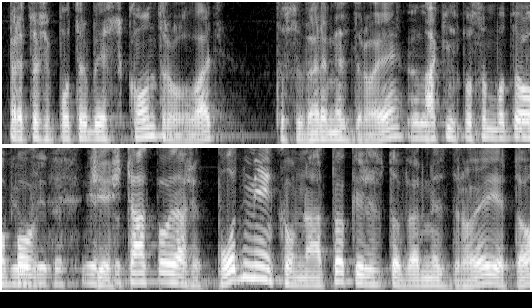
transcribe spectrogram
Pretože potrebuje skontrolovať, to sú verejné zdroje. Ano. Akým spôsobom toho použiť? Čiže štát povedal, že podmienkom na to, keďže sú to verejné zdroje, je to,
